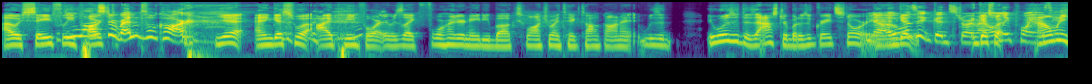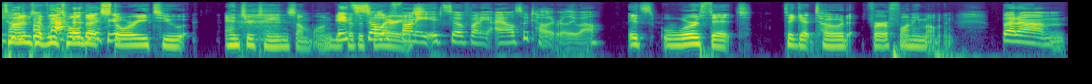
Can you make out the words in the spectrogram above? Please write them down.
I was safely You parked lost a rental car. yeah and guess what? I paid for it. It was like 480 bucks. Watch my tiktok on it. It was a it was a disaster but it was a great story. No, And it guess- was a good story. My only what? point how many times have we told that story to entertain someone because It's, it's, so hilarious funny. It's so funny. I also tell it really well. it's worth it to get towed for a funny moment But um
